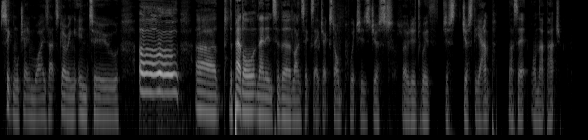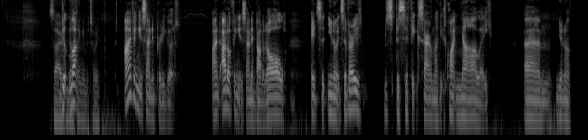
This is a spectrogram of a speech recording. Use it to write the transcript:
signal chain wise, that's going into oh, uh, the pedal, and then into the Line Six HX Stomp, which is just loaded with just just the amp. That's it on that patch. So good, nothing in between. I think it sounded pretty good. I, I don't think it sounded bad at all. It's you know it's a very specific sound, like it's quite gnarly. Um, mm. you know,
